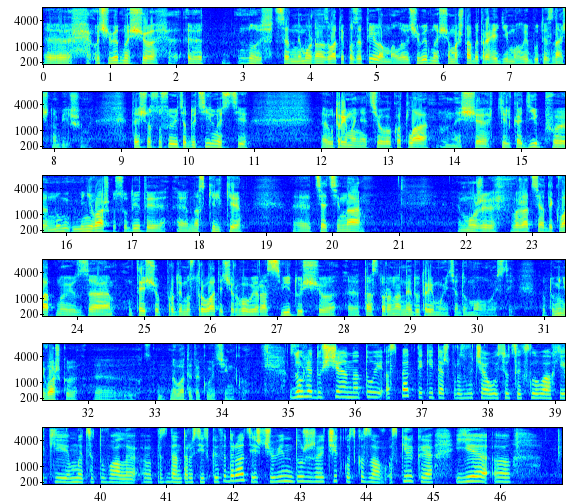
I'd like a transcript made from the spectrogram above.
е, очевидно, що е, ну, це не можна назвати позитивом, але очевидно, що масштаби трагедії могли бути значно більшими. Те, що стосується доцільності утримання цього котла ще кілька діб, ну, мені важко судити, наскільки ця ціна може вважатися адекватною за те, щоб продемонструвати черговий раз світу, що е, та сторона не дотримується домовленостей. Тобто мені важко е, давати таку оцінку. З огляду ще на той аспект, який теж прозвучав ось у цих словах, які ми цитували е, президента Російської Федерації, що він дуже чітко сказав, оскільки є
